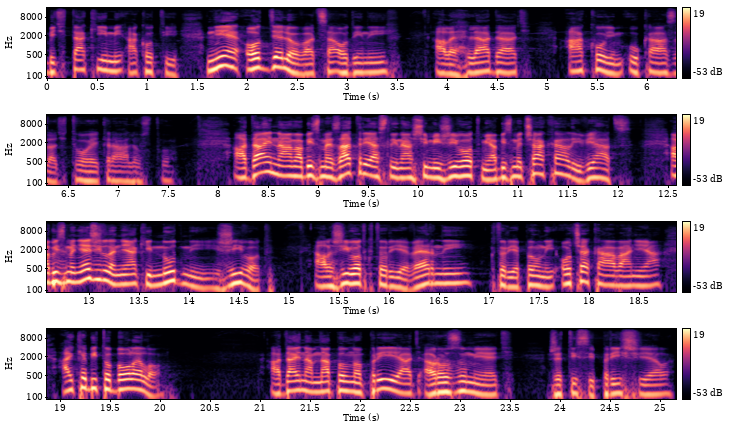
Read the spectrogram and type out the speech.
byť takými ako ty. Nie oddeľovať sa od iných, ale hľadať, ako im ukázať tvoje kráľovstvo. A daj nám, aby sme zatriasli našimi životmi, aby sme čakali viac, aby sme nežili len nejaký nudný život, ale život, ktorý je verný, ktorý je plný očakávania, aj keby to bolelo. A daj nám naplno prijať a rozumieť, že Ty si prišiel,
